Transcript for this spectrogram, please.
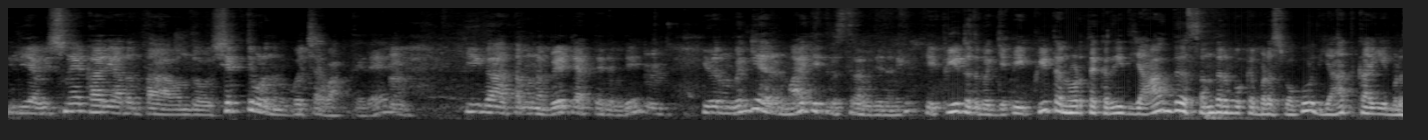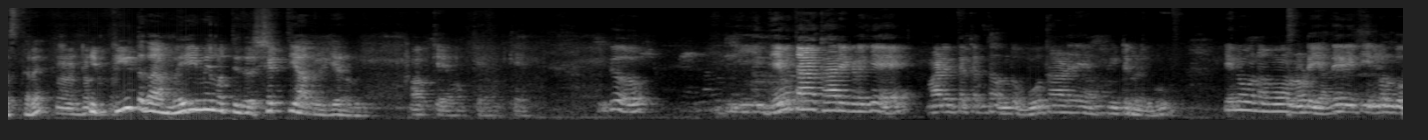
ಇಲ್ಲಿಯ ವಿಸ್ಮಯಕಾರಿಯಾದಂಥ ಒಂದು ಶಕ್ತಿಗಳು ನಮಗೆ ಗೋಚರವಾಗ್ತಾ ಇದೆ. ಈಗ ತಮ್ಮನ್ನ ಭೇಟಿ ಆಗ್ತಾ ಇದೆ ಬಿಡಿ ಇದರ ಬಗ್ಗೆ ಎರಡು ಮಾಹಿತಿ ತಿಳಿಸ್ತಿರಲ್ಲ ನನಗೆ. ಈ ಪೀಠದ ಬಗ್ಗೆ. ಈ ಪೀಠ ನೋಡ್ತಕ್ಕಂಥ ಇದು ಯಾವ್ದು ಸಂದರ್ಭಕ್ಕೆ ಬಳಸಬೇಕು ಇದು ಯಾತಕ್ಕಾಗಿ ಬಳಸ್ತಾರೆ? ಈ ಪೀಠದ ಮಹಿಮೆ ಮತ್ತು ಇದರ ಶಕ್ತಿ ಆದರೂ ಏನು? Okay okay okay. ಇದು ಈ ದೇವತಾ ಕಾರ್ಯಗಳಿಗೆ ಮಾಡಿರ್ತಕ್ಕಂಥ ಒಂದು ಭೂತಾಳೆ ಪೀಠಗಳಿಗೂ ಏನು ನಾವು ನೋಡಿ ಅದೇ ರೀತಿ ಇಲ್ಲೊಂದು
